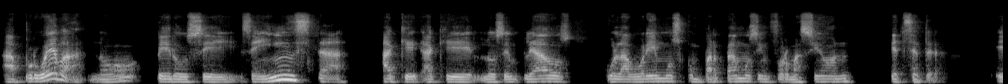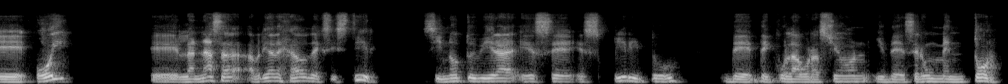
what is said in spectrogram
aprueba, ¿no? Pero se, insta a que, a que los empleados colaboremos, compartamos información, etcétera. Eh, hoy, eh, la NASA habría dejado de existir si no tuviera ese espíritu de, colaboración y de ser un mentor,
